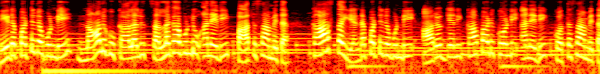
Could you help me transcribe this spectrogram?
నీడ పట్టున ఉండి నాలుగు కాలాలు చల్లగా ఉండు అనేది పాత సామెత. కాస్త ఎండపట్టిన ఉండి ఆరోగ్యాన్ని కాపాడుకోండి అనేది కొత్త సామెత.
